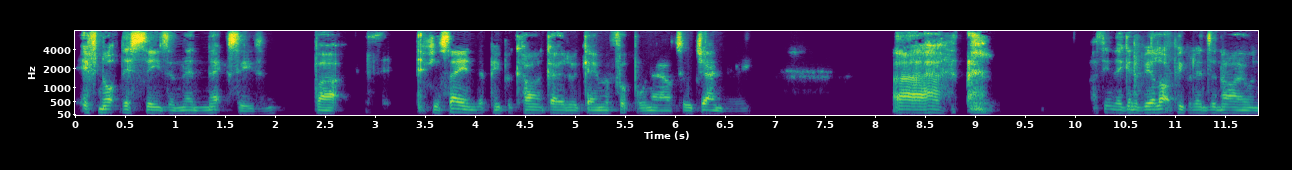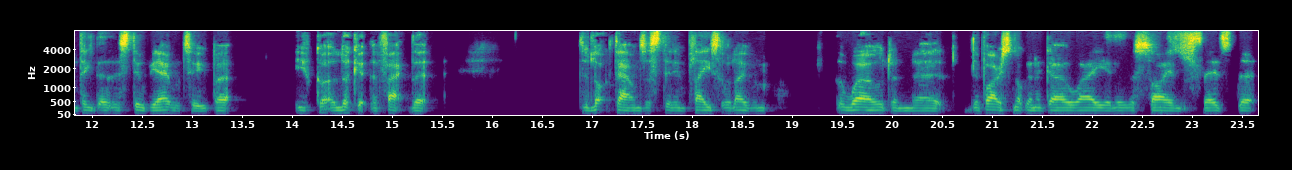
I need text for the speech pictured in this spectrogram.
if not this season, then next season. But if you're saying that people can't go to a game of football now till January, uh, I think there are going to be a lot of people in denial and think that they'll still be able to. But you've got to look at the fact that the lockdowns are still in place all over the world, and uh, the virus is not going to go away, and all the science says that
